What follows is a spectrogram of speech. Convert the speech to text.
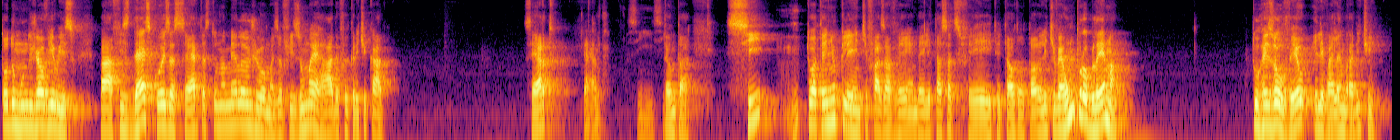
todo mundo já ouviu isso. Ah, fiz 10 coisas certas, tu não me elogiou, mas eu fiz uma errada, eu fui criticado. Certo? Certo. Sim, sim. Então tá. Se tu atende o cliente, faz a venda, ele está satisfeito e tal, tal, tal, ele tiver um problema, tu resolveu, ele vai lembrar de ti.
